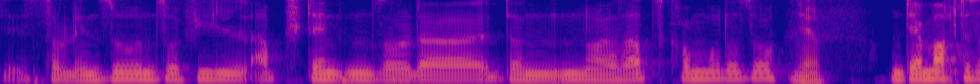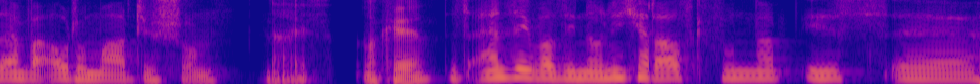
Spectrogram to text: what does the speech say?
das soll in so und so viel Abständen soll da dann ein neuer Satz kommen oder so. Ja. Und der macht das einfach automatisch schon. Nice. Okay. Das Einzige, was ich noch nicht herausgefunden habe, ist, äh,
